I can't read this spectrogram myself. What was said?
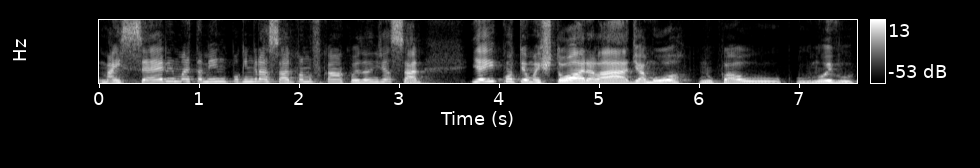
mais séria, mas também um pouco engraçado pra não ficar uma coisa engessada. E aí contei uma história lá de amor, no qual o, o noivo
